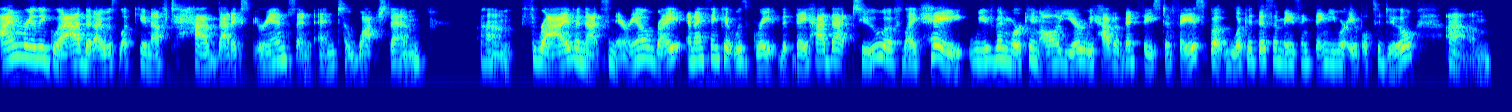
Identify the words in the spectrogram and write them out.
I'm really glad that I was lucky enough to have that experience and, and to watch them um, thrive in that scenario, right? And I think it was great that they had that too of like, hey, we've been working all year, we haven't been face to face, but look at this amazing thing you were able to do. Um,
